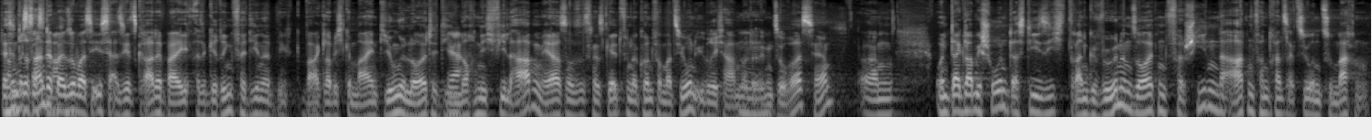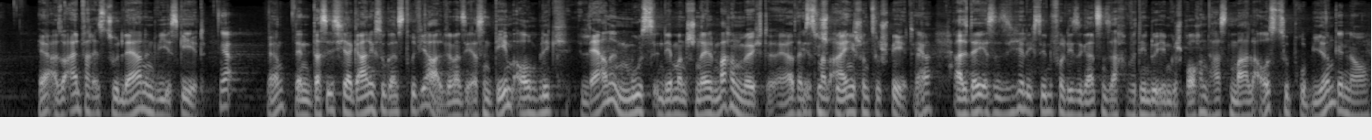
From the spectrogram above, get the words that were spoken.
das Interessante bei sowas ist, also jetzt gerade bei also Geringverdiener war, glaube ich, gemeint, junge Leute, die noch nicht viel haben, ja, sonst das Geld von der Konfirmation übrig haben mhm. oder irgend sowas. Ja. Ähm, und da glaube ich schon, dass die sich daran gewöhnen sollten, verschiedene Arten von Transaktionen zu machen. Ja, also einfach ist zu lernen, wie es geht. Ja. Ja, denn das ist ja gar nicht so ganz trivial. Wenn man sie erst in dem Augenblick lernen muss, in dem man schnell machen möchte, ja, dann ist, ist man spät. eigentlich schon zu spät. Ja. Also da ist es sicherlich sinnvoll, diese ganzen Sachen, von denen du eben gesprochen hast, mal auszuprobieren. Genau.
